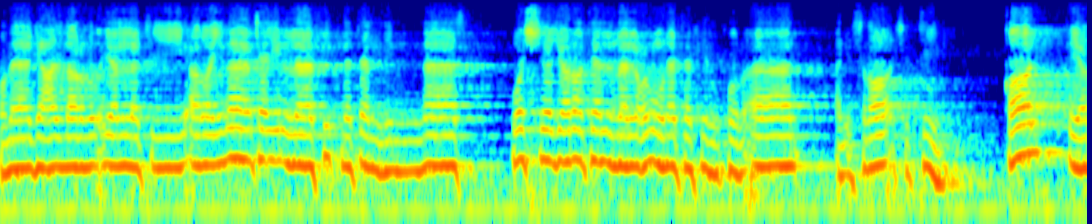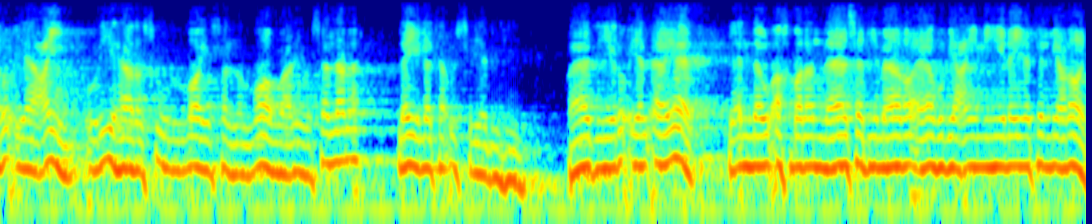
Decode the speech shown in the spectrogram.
وما جعلنا الرؤيا التي أريناك إلا فتنة للناس. والشجرة الملعونة في القرآن الإسراء ستين. قال هي رؤيا عين أريها رسول الله صلى الله عليه وسلم ليلة أسري به. وهذه رؤيا الآيات لأنه أخبر الناس بما رآه بعينه ليلة المعراج.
